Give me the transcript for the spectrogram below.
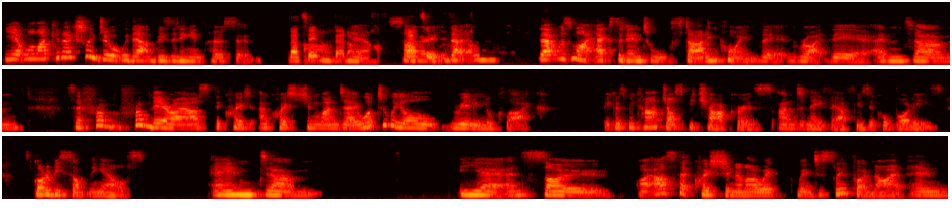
yeah, well, I can actually do it without visiting in person. That's even um, better. now. So even that better. that was my accidental starting point there, right there. And um, so from from there, I asked the que- a question one day: What do we all really look like? Because we can't just be chakras underneath our physical bodies. It's got to be something else. And um, yeah, and so I asked that question, and I went went to sleep one night, and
